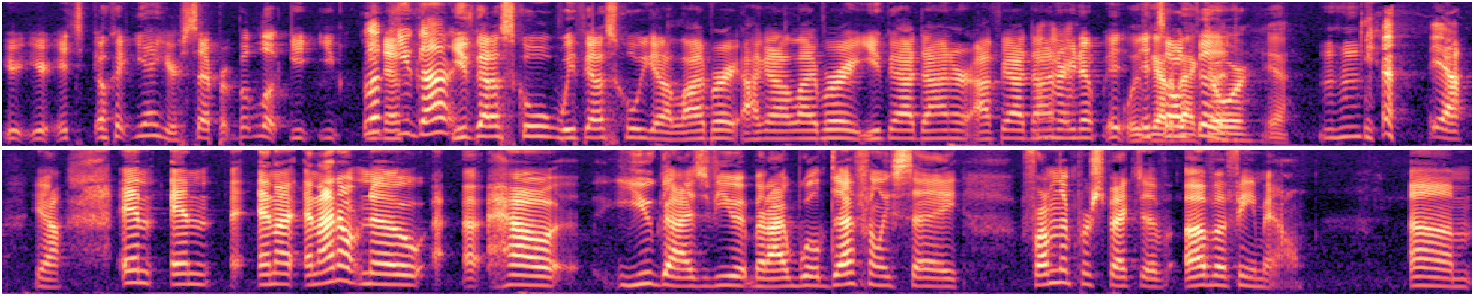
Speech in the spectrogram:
You're, you're, it's okay. Yeah, you're separate, but look, you, you Look, you, know, you got. You've got a school. We've got a school. You got a library. I got a library. You've got a diner. I've got a diner. You know, it, We've it's got all a back good. door. Yeah. yeah, yeah, and and and I and I don't know uh, how you guys view it, but I will definitely say, from the perspective of a female, um,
